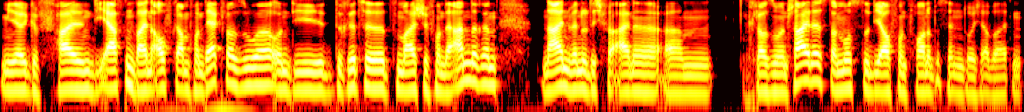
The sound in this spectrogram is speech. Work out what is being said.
mir gefallen die ersten beiden Aufgaben von der Klausur und die dritte zum Beispiel von der anderen. Nein, wenn du dich für eine ähm, Klausur entscheidest, dann musst du die auch von vorne bis hinten durcharbeiten.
